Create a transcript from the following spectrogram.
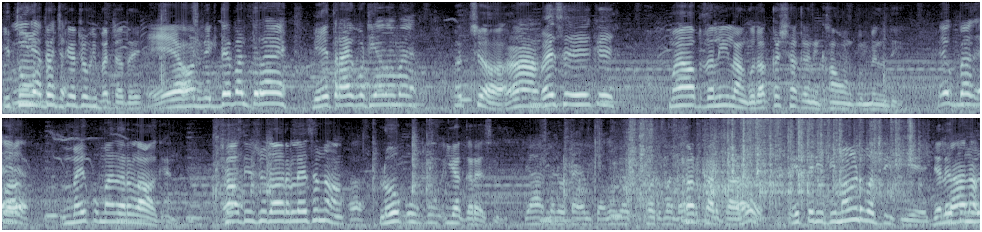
ये इतों तक बच्चा। के चोकी बचत है ए हुन विकदे बन तरा। है बे तरा कोठिया ना मैं। अच्छा हाँ। वैसे है कि मैं आप जलील आंगो दा कशा कनी खावन को मिलदी। एक बस मैं को मैं लाग है। शादी शुदा ना हाँ। लोग को या करे सन। यार मेरे टाइम क्या नहीं मैं डिमांड बढ़ती थी है जले ना ना।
